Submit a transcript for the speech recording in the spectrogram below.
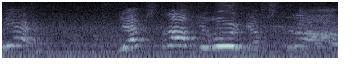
Hier! Je hebt straf, Jeroen! Je hebt straf!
